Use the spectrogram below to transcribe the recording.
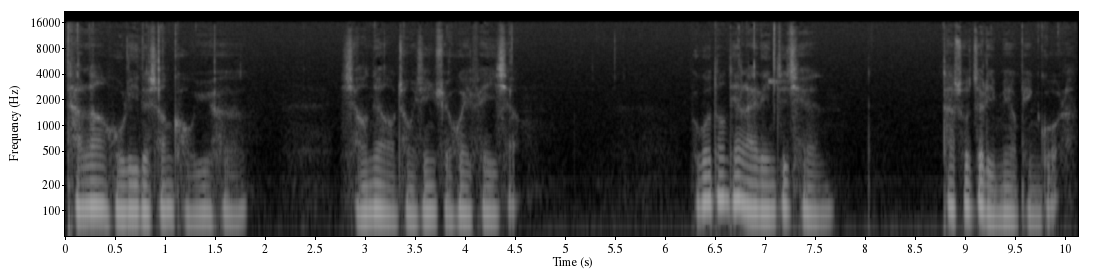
她让狐狸的伤口愈合，小鸟重新学会飞翔。不过冬天来临之前，她说这里没有苹果了。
